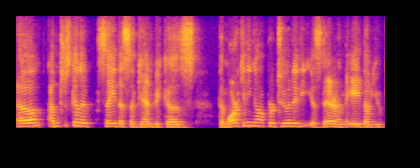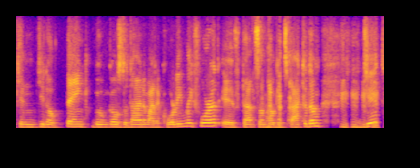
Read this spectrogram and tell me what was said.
Um, I'm just gonna say this again because the marketing opportunity is there, and the AW can, you know, thank Boom Goes the Dynamite accordingly for it if that somehow gets back to them. Get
